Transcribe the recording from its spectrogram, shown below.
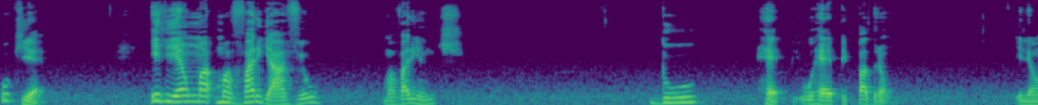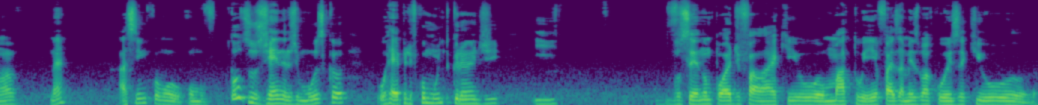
O que é? Ele é uma, uma variável, uma variante do rap, o rap padrão. Ele é uma, né? Assim como, como todos os gêneros de música, o rap ele ficou muito grande e você não pode falar que o Matue faz a mesma coisa que o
